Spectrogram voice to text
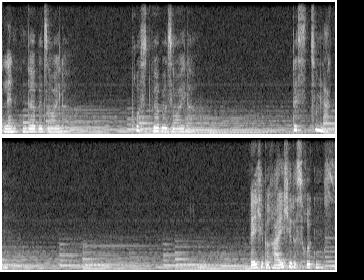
Lendenwirbelsäule, Brustwirbelsäule bis zum Nacken. Welche Bereiche des Rückens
